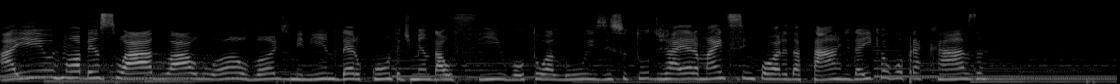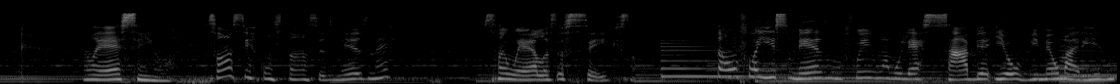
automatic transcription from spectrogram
Aí o irmão abençoado lá, o Luan, o Vande, os meninos deram conta de emendar o fio, voltou a luz. Isso tudo já era mais de 5 horas da tarde. Daí que eu vou para casa. Não é, Senhor. São as circunstâncias mesmo, né? São elas, eu sei que são. Então foi isso mesmo. Fui uma mulher sábia e ouvi meu marido,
